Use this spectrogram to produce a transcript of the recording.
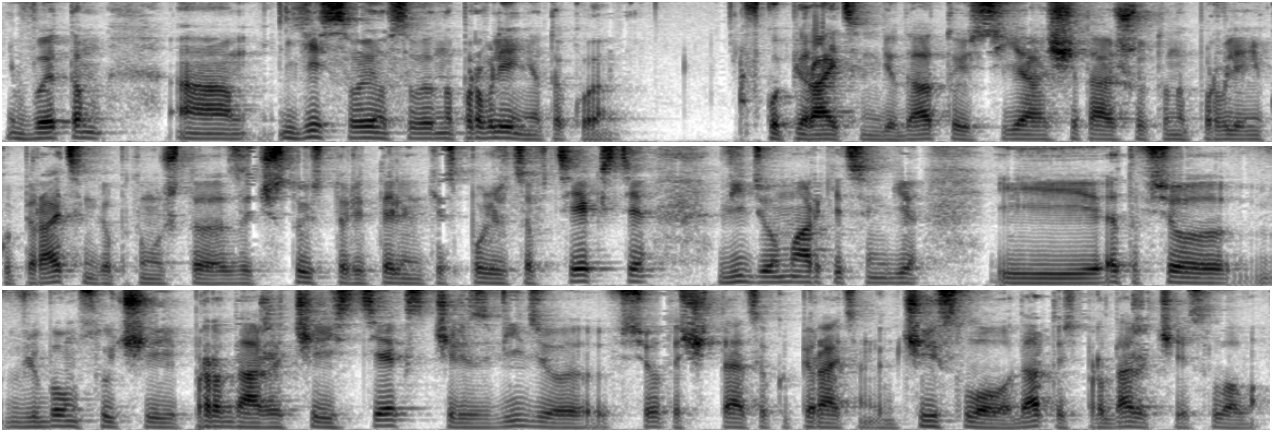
в этом, э, есть свое, свое направление такое в копирайтинге, да, то есть я считаю, что это направление копирайтинга, потому что зачастую сторителлинг используется в тексте, видеомаркетинге, и это все в любом случае продажа через текст, через видео, все это считается копирайтингом, через слово, да, то есть продажа через слово.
